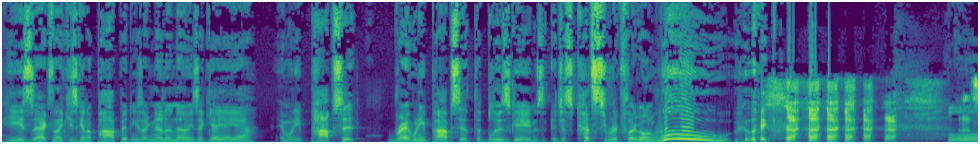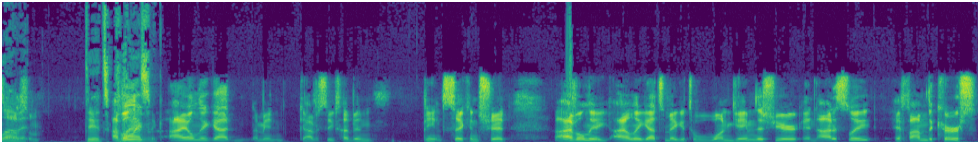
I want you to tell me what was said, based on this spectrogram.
He's acting like he's gonna pop it. And he's like, no, no, no. He's like, yeah, yeah, yeah. And when he pops it, right when he pops it, the Blues games, it just cuts to Ric Flair going, "Woo!" like, That's love awesome. it, dude. It's I've only classic. I only got I mean obviously because I've been being sick and shit. I've only I only got to make it to one game this year, and honestly, if I'm the curse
